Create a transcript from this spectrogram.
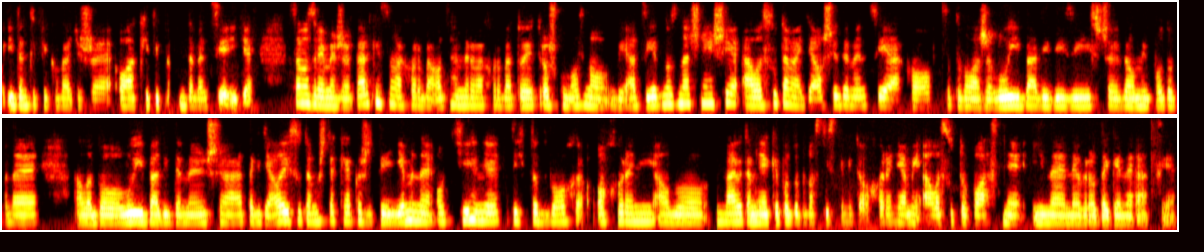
identifikovať, že o aký typ demencie ide. Samozrejme, že Parkinsonová choroba, Alzheimerová choroba, to je trošku možno viac jednoznačnejšie, ale sú tam aj ďalšie demencie, ako sa to volá, že Lewy body disease, čo je veľmi podobné, alebo Lewy body dementia a tak ďalej. Sú tam už také akože tie jemné odtiene týchto dvoch ochorení, alebo majú tam nejaké podobnosti s týmito ochoreniami, ale sú to vlastne iné neurodegenerácie generácie.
